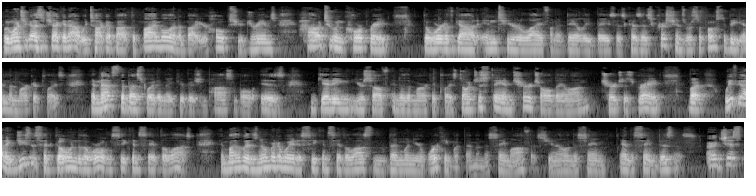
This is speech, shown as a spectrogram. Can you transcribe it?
We want you guys to check it out. We talk about the Bible and about your hopes, your dreams, how to incorporate the Word of God into your life on a daily basis. Because as Christians, we're supposed to be in the marketplace, and that's the best way to make your vision possible. Is getting yourself into the marketplace. Don't just stay in church all day long. Church is great, but we've got to. Jesus said, "Go into the world and seek and save the lost." And by the way, there's no better way to seek and save the lost than, when you're working with them in the same office, you know, in the same in the same business. Or just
